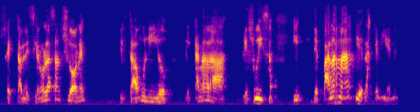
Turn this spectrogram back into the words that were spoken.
se establecieron las sanciones de Estados Unidos, de Canadá, de Suiza y de Panamá y de las que vienen.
